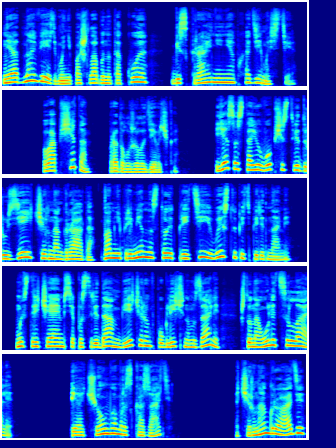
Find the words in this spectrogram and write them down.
Ни одна ведьма не пошла бы на такое без крайней необходимости. «Вообще-то», — продолжила девочка, Я состою в обществе друзей Чернограда. Вам непременно стоит прийти и выступить перед нами. Мы встречаемся по средам вечером в публичном зале, что на улице Лали. И о чем вам рассказать? О Чернограде,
